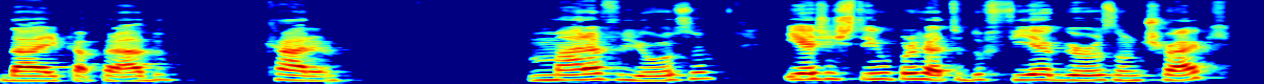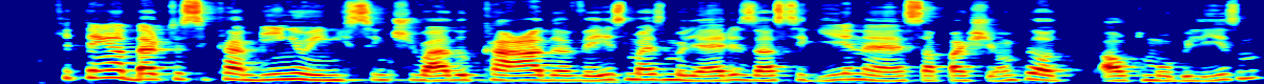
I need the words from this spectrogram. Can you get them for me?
da Erika Prado. Cara, maravilhoso. E a gente tem o projeto do FIA Girls on Track, que tem aberto esse caminho e incentivado cada vez mais mulheres a seguir né, essa paixão pelo automobilismo.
